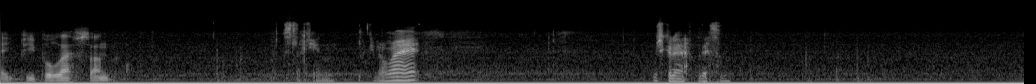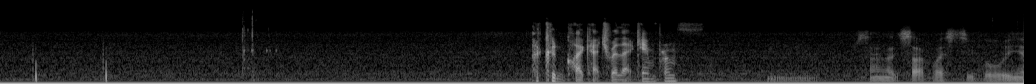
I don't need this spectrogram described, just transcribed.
Eight people left, son. It's looking looking alright. I'm just gonna listen. Couldn't quite catch where that came from. Sound like southwest 240, yeah.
